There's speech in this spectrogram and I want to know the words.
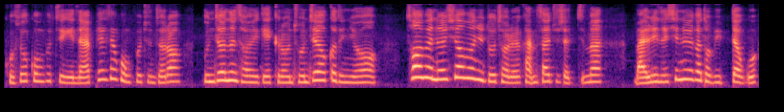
고소공포증이나 폐쇄공포증처럼 운전은 저에게 그런 존재였거든요. 처음에는 시어머니도 저를 감싸주셨지만 말리는 시누이가 더 밉다고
